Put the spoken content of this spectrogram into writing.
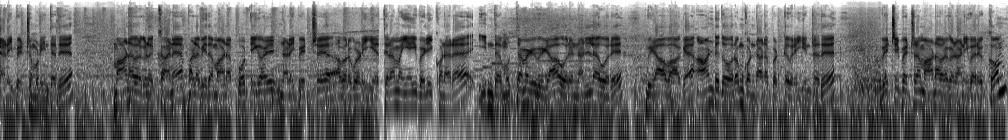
நடைபெற்று முடிந்தது. மாணவர்களுக்கான பலவிதமான போட்டிகள் நடைபெற்று அவர்களுடைய திறமையை வெளிக்கொணர இந்த முத்தமிழ் விழா ஒரு நல்ல ஒரு விழாவாக ஆண்டுதோறும் கொண்டாடப்பட்டு வருகின்றது. வெற்றி பெற்ற மாணவர்கள் அனைவருக்கும்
